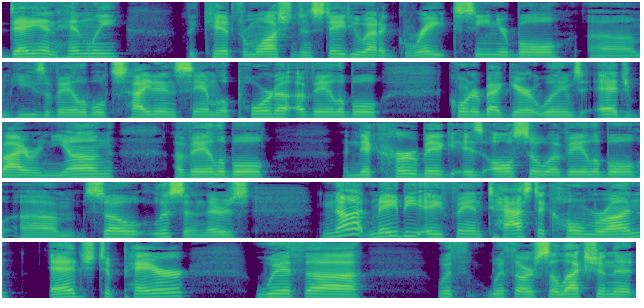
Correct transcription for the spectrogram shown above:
Daiyan Henley, the kid from Washington State who had a great senior bowl. Um, he's available. Tight end Sam LaPorta available. Cornerback Garrett Williams, Edge Byron Young available. Nick Herbig is also available. Um, so listen, there's not maybe a fantastic home run edge to pair with uh, with with our selection that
